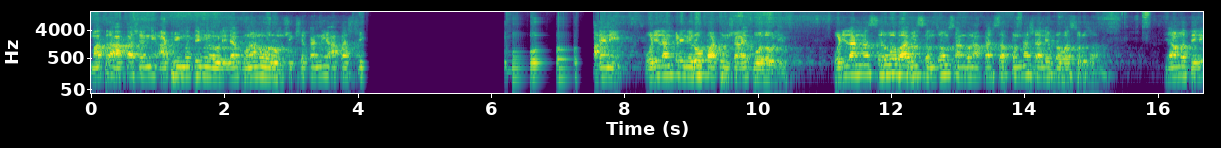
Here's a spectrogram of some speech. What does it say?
मात्र आकाश यांनी आठवी मध्ये मिळवलेल्या गुणांवरून शिक्षकांनी आकाशची वडिलांकडे निरोप पाठवून शाळेत बोलवले. वडिलांना सर्व बाबी समजावून सांगून आकाशचा पुन्हा शालेय प्रवास सुरू झाला. यामध्ये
